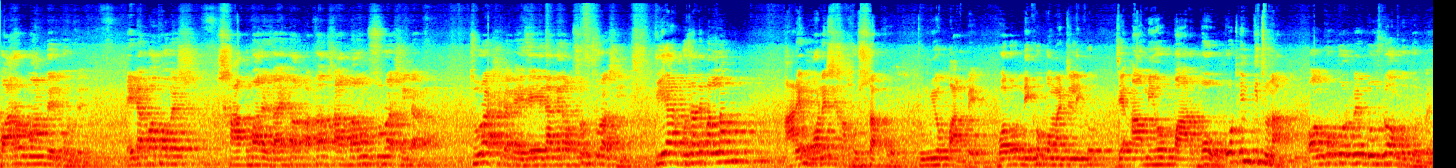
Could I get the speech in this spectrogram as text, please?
বারোর মান বের করবে। এটা কত হবে? সাত বারে যায়, তার অর্থাৎ সাত বারো চুরাশি টাকা। চুরাশি টাকা, এই যে এ দাগের অপশন চুরাশি। ক্লিয়ার বোঝাতে পারলাম? আরে মনে সাহস রাখো তুমিও পারবে। বলো, লিখো কমেন্টে লিখো যে আমিও পারব। কঠিন কিছু না। অঙ্ক করবে, বুঝবে, অঙ্ক করবে।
